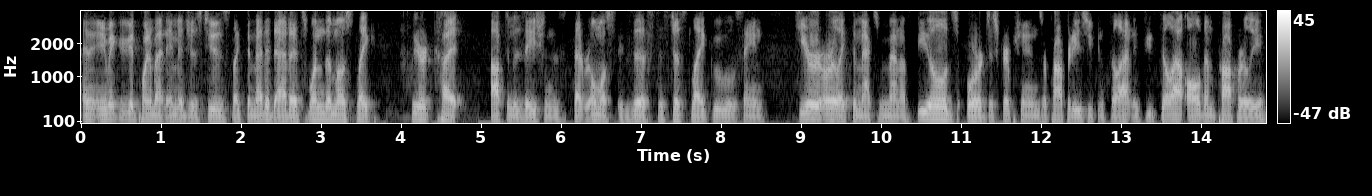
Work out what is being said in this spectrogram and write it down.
and you make a good point about images too is like the metadata. It's one of the most like clear cut optimizations that almost exist. It's just like google saying here are like the maximum amount of fields or descriptions or properties you can fill out. And if you fill out all of them properly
